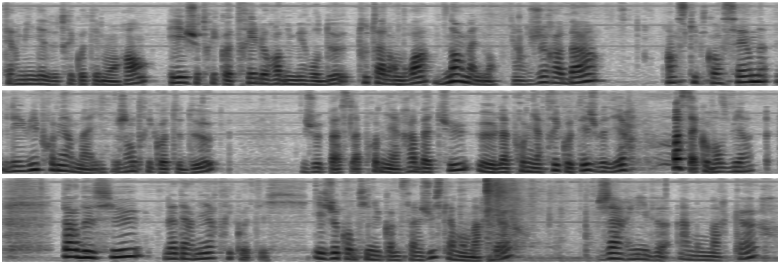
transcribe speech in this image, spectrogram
terminer de tricoter mon rang. Et je tricoterai le rang numéro 2 tout à l'endroit normalement. Alors je rabats en ce qui me concerne les 8 premières mailles. J'en tricote 2. Je passe la première rabattue, euh, la première tricotée, je veux dire. Ça commence bien. Par-dessus la dernière tricotée. Et je continue comme ça jusqu'à mon marqueur j'arrive à mon marqueur.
